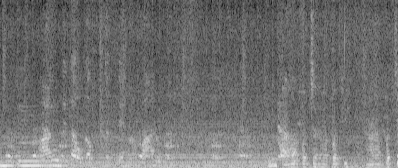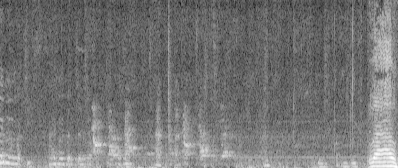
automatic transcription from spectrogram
Paano ikaw? Kaputat eh, paano? Apat siya, apat siya. Apat siya, apat siya. Apat siya, apat siya. Wow!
